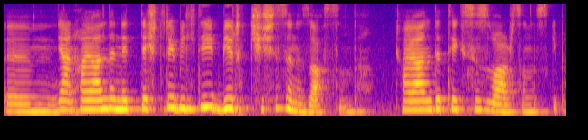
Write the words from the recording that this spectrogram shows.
e, yani hayalinde netleştirebildiği bir kişisiniz aslında. Hayalinde tek siz varsınız gibi.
